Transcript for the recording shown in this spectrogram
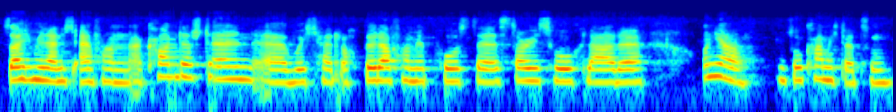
soll ich mir da nicht einfach einen Account erstellen, äh, wo ich halt auch Bilder von mir poste, Stories hochlade und ja, so kam ich dazu.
